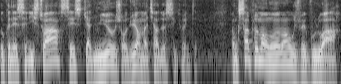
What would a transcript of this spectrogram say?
Vous connaissez l'histoire, c'est ce qu'il y a de mieux aujourd'hui en matière de sécurité. Donc simplement au moment où je vais vouloir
